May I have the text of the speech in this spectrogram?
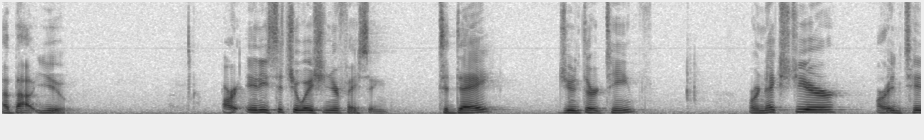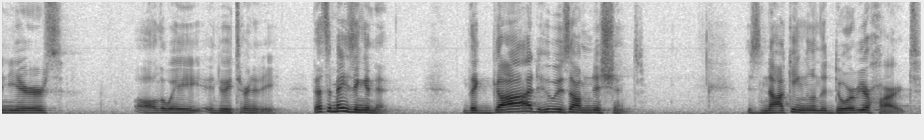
about you or any situation you're facing today, June 13th, or next year, or in 10 years, all the way into eternity. That's amazing, isn't it? The God who is omniscient is knocking on the door of your heart,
